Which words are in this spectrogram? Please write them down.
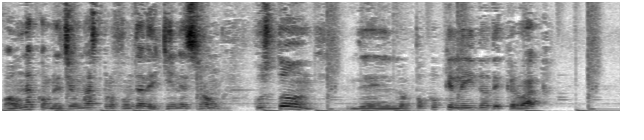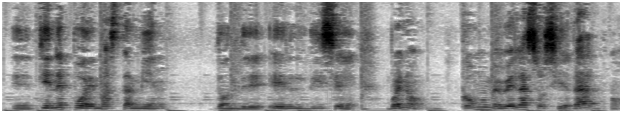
o una comprensión más profunda de quiénes son. Justo de lo poco que he leído de Kerouac, eh, tiene poemas también donde él dice, bueno, ¿cómo me ve la sociedad? ¿no?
